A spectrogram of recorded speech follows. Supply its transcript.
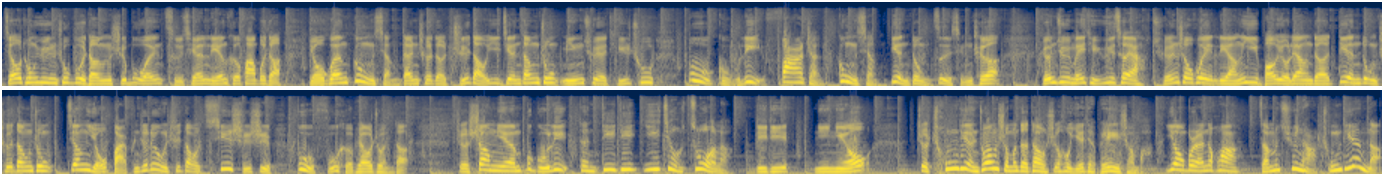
交通运输部等十部委此前联合发布的有关共享单车的指导意见当中，明确提出不鼓励发展共享电动自行车。根据媒体预测呀，全社会两亿保有量的电动车当中，将有百分之六十到七十是不符合标准的。这上面不鼓励，但滴滴依旧做了。滴滴，你牛！这充电桩什么的，到时候也得备上吧，要不然的话，咱们去哪儿充电呢？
